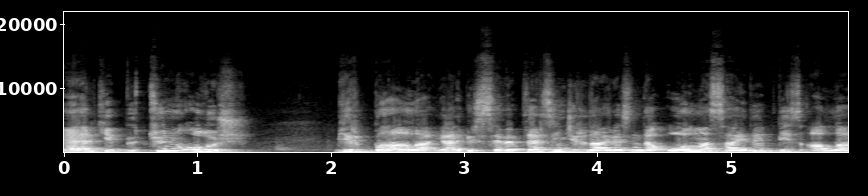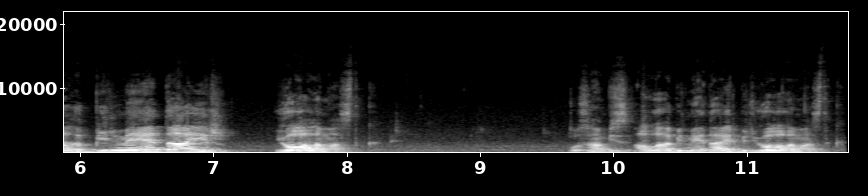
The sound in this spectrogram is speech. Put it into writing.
Eğer ki bütün oluş bir bağla yani bir sebepler zinciri dairesinde olmasaydı biz Allah'ı bilmeye dair yol alamazdık. O zaman biz Allah'ı bilmeye dair bir yol alamazdık.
